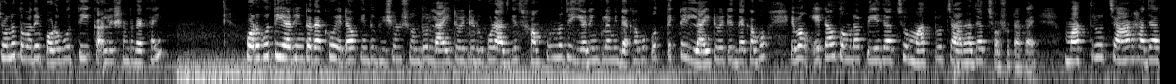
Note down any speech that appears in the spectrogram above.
চলো তোমাদের পরবর্তী কালেকশনটা দেখাই। পরবর্তী ইয়ারিংটা দেখো এটাও কিন্তু ভীষণ সুন্দর লাইট ওয়েটের উপর। আজকে সম্পূর্ণ যে ইয়ারিংগুলো আমি দেখাবো প্রত্যেকটাই লাইট ওয়েটের দেখাবো এবং এটাও তোমরা পেয়ে যাচ্ছ মাত্র চার হাজার ছশো টাকায়। মাত্র চার হাজার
